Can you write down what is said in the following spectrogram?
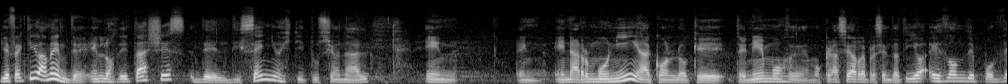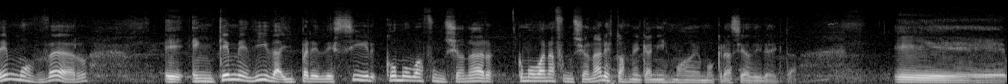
Y efectivamente, en los detalles del diseño institucional, en en, armonía con lo que tenemos de democracia representativa, es donde podemos ver eh, en qué medida y predecir cómo va a funcionar, cómo van a funcionar estos mecanismos de democracia directa. Eh,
